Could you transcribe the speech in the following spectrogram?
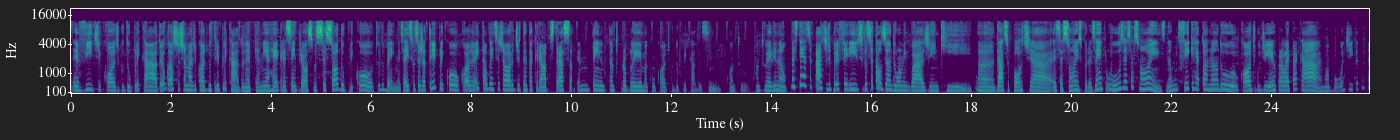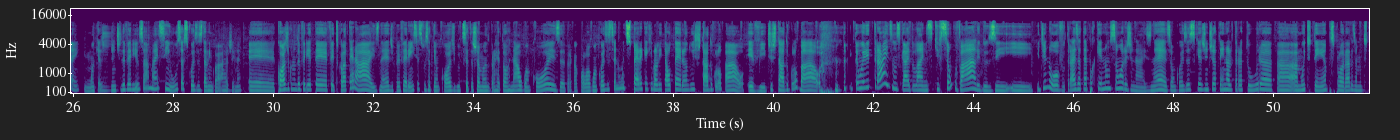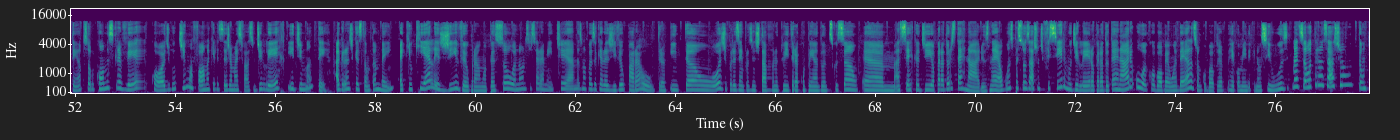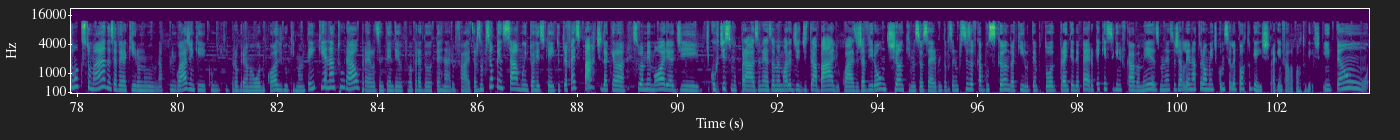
evite código duplicado. Eu gosto de chamar de código triplicado, né? Porque a minha regra é sempre, ó, se você só duplicou, tudo bem. Mas aí se você já triplicou o código, aí talvez seja a hora de tentar criar uma abstração. Eu não tenho tanto problema com código duplicado assim quanto, quanto ele, não. Mas tem essa parte de preferir. Se você está usando uma linguagem que uh, dá suporte a exceções, por exemplo, use exceções. Não fique retornando o código de erro para lá e para cá. É uma boa dica também. Uma que a gente deveria usar mais, sim. Usa as coisas da linguagem, né? É, código não deveria ter efeitos colaterais, né? De preferência, se você tem um código que você está chamando para retornar alguma coisa, para calcular alguma coisa, você não espera que aquilo ali está alterando o estado global. Evite estado global. então ele traz uns guidelines que são válidos e, e, e, de novo, traz até porque não são originais, né? São coisas que a gente já tem na literatura há, há muito tempo, exploradas há muito tempo, sobre como escrever código de uma forma que ele seja mais fácil de ler e de manter. A grande questão também é que o que é legível para uma pessoa não necessariamente é a mesma coisa que é legível para outra. Então, hoje, por exemplo, a gente estava no Twitter acompanhando uma discussão um, acerca de operadores ternários, né? Algumas pessoas acham dificílimo de ler operador ternário, o Uncle Bob é uma delas, o Uncle Bob já recomenda que não se use, mas outras acham, estão tão acostumadas a ver aquilo no, na linguagem que, com, que programa ou no código que mantém, que é natural para elas entender o que o operador ternário faz. Elas não precisam pensar muito a respeito, já faz parte daquela sua memória de, de curtíssimo prazo, né? Essa memória de, de trabalho quase, já virou um chunk no seu cérebro, então você não precisa ficar buscando aquilo o tempo todo para entender, pera, o que que isso significava mesmo, né? Você já lê naturalmente como você lê português, para quem fala português. Então,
